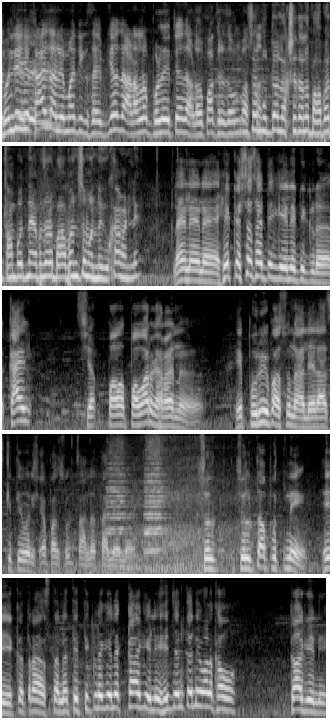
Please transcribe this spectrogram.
म्हणजे हे काय झाले माहिती का साहेब? ज्या झाडाला फळे त्या झाडावर पाखरं जाऊन तुमचा बसतात. मुद्दा लक्षात आला बाबा थांबत नाही. आपण जरा बाबांचं म्हणणं घेऊ. काय म्हणले? नाही नाही नाही. हे कशासाठी गेले तिकडं? काय श प पवार घराणं हे पूर्वीपासून आलेलं आज किती वर्षापासून चालत आलेलं? चुल चुलता पुतणे हे एकत्र असताना ते तिकडे गेले. का गेले? हे जनतेने ओळखावं. का गेले?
